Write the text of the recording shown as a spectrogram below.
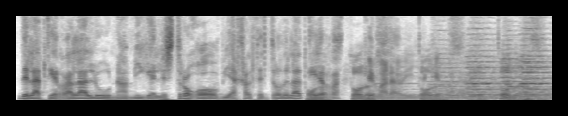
De la Tierra a la Luna, Miguel Estrogoff, Viaja al centro de la Todas, Tierra. todas, qué maravilla, todas, qué maravilla. todas.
